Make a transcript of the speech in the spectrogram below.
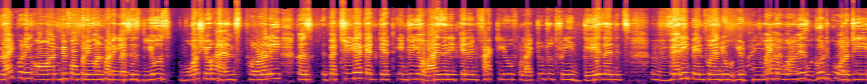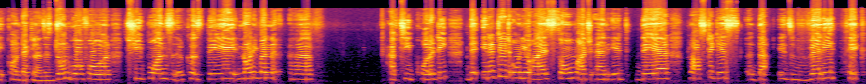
right putting on before putting on contact lenses use wash your hands thoroughly because bacteria can get into your eyes and it can infect you for like two to three days and it's very painful and you you might not always good quality contact lenses. Don't go for cheap ones because they not even have have cheap quality. They irritate on your eyes so much and it their plastic is that is very thick.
